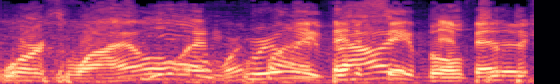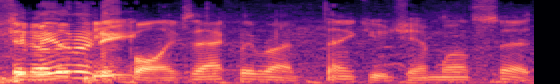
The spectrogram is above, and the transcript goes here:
Worthwhile yeah, and worthwhile really and benefit- valuable and to the community. people. Exactly right. Thank you, Jim. Well said.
